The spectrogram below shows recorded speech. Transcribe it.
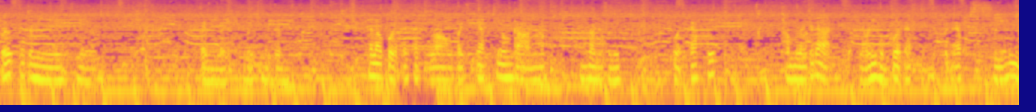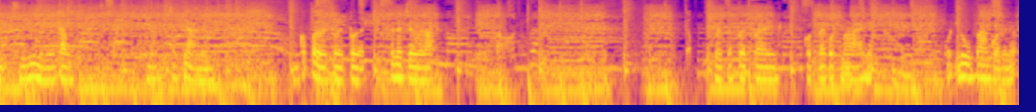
ปุ๊บก็จะมีเนี่ยเต็มเลยไม่ถึงเต็มให้เราเปิด iPad ของเราไปที่แอปที่ต้องการนะครับต้องการสลิป เปิดแอปปุ๊บทำอะไรก็ได้อย่างวันนี้ผมเปิดแอปเป็นแอปซีรีส์ซีรีส์หนึ่งแล้วกันนะสักอย่างหนึ่งผมก็เปิดเปิดเปิดก็จะเจอละเปิดไปเปิดไปกดไปกดมาเนี่ยกดรูปบ้างกดอะไรเนี่ย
